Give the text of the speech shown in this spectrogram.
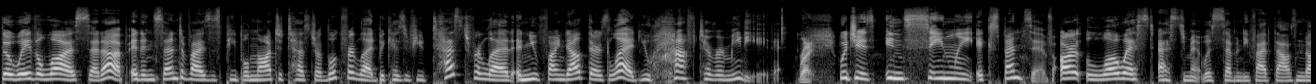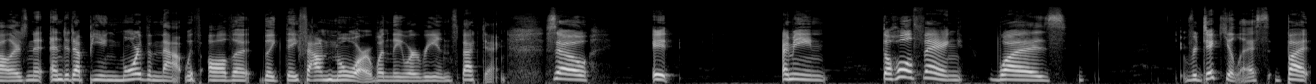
the way the law is set up, it incentivizes people not to test or look for lead because if you test for lead and you find out there's lead, you have to remediate it. Right. Which is insanely expensive. Our lowest estimate was $75,000 and it ended up being more than that with all the, like, they found more when they were re-inspecting. So it, I mean, the whole thing was ridiculous, but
